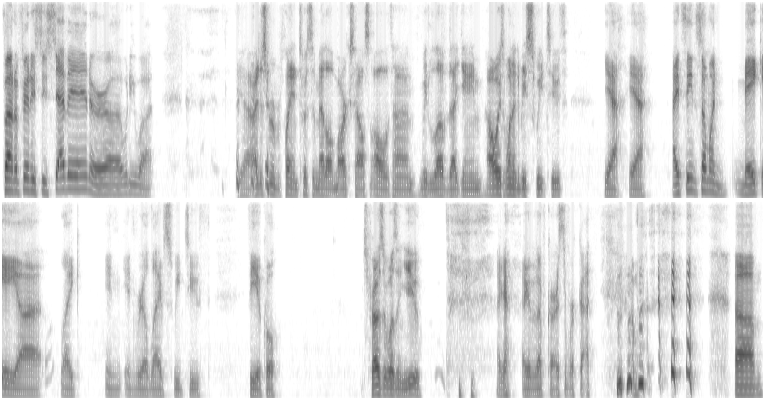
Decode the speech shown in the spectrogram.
Final Fantasy Seven or uh, what do you want? Yeah. I just remember playing Twisted Metal at Mark's house all the time. We loved that game. I always wanted to be Sweet Tooth. Yeah, yeah. I'd seen someone make a uh like in in real life Sweet Tooth vehicle. I'm surprised it wasn't you. I got I got enough cars to work on. Um, um,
